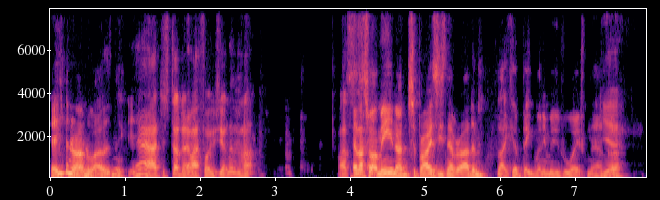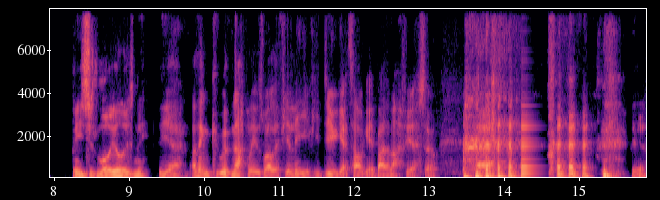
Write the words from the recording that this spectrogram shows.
Yeah, he's been around a while, isn't he? Yeah, I just I don't know. I thought he was younger than that. That's, Yeah, that's what I mean. I'm surprised he's never had a, like a big money move away from there. Yeah, he's just loyal, isn't he? yeah. I think with Napoli as well, if you leave, you do get targeted by the mafia. So Uh, yeah.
